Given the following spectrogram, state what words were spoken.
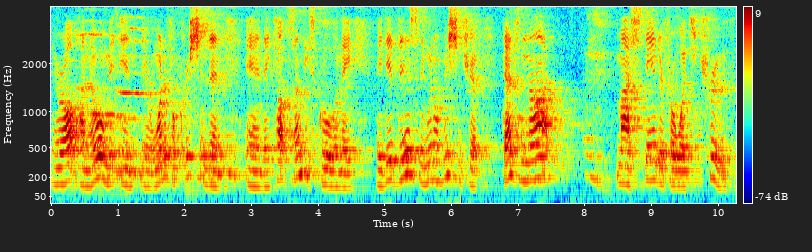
they're all, I know them, and they're wonderful Christians, and, and they taught Sunday school, and they, they did this, and they went on mission trip. That's not my standard for what's truth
